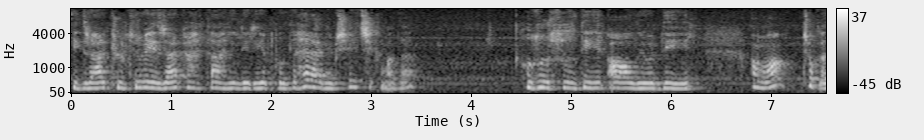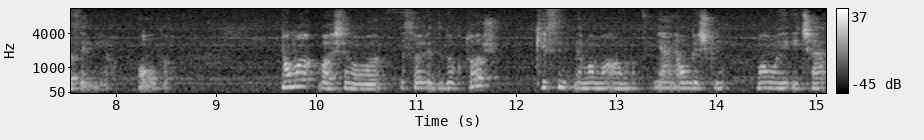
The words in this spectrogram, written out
idrar kültürü ve idrar tahlilleri yapıldı. Herhangi bir şey çıkmadı. Huzursuz değil, ağlıyor değil. Ama çok az emiyor oldu. Mama başlamamı söyledi doktor. Kesinlikle mama almadı. Yani 15 gün mamayı içen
